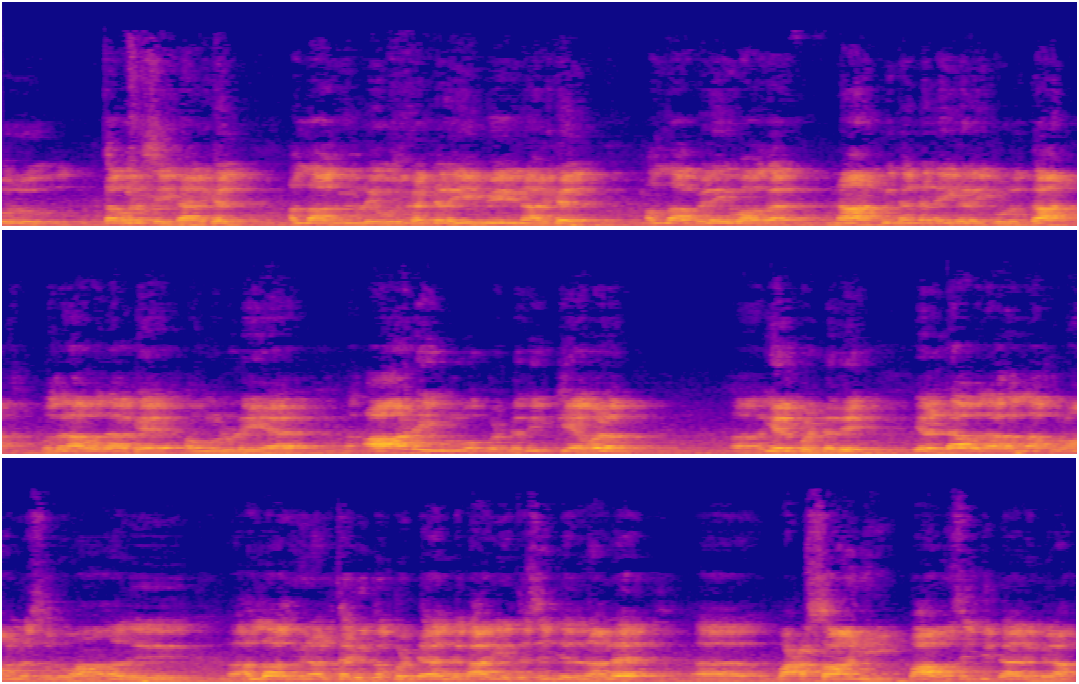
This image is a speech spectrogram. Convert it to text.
ஒரு தவறு செய்தார்கள் அல்லாஹினுடைய ஒரு கட்டளையை மீறினார்கள் அல்லாஹ் விளைவாக நான்கு தண்டனைகளை கொடுத்தான். முதலாவதாக அவங்களுடைய ஆடை உருவப்பட்டது கேவலம் ஏற்பட்டது. இரண்டாவதாக அல்லாஹ் குரான்ல சொல்லுவான் அது அல்லாஹுவினால் தடுக்கப்பட்ட அந்த காரியத்தை செஞ்சதுனால வாசானி பாவம் செஞ்சிட்டாருங்கிறான்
